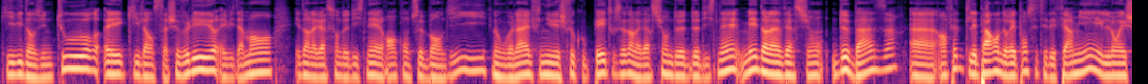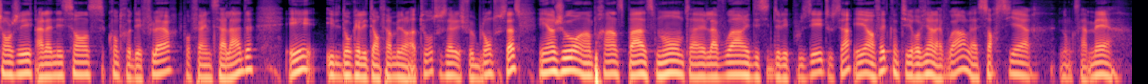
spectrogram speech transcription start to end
qui vit dans une tour et qui lance sa chevelure, évidemment. Et dans la version de Disney, elle rencontre ce bandit. Donc voilà, elle finit les cheveux coupés, tout ça dans la version de, Disney. Mais dans la version de base, en fait, les parents de Réponse étaient des fermiers. Ils l'ont échangé à la naissance contre des fleurs pour faire une salade. Et donc elle était enfermée dans la tour, tout ça, les cheveux blonds, tout ça. Et un jour, un prince passe, monte, à la voir, il décide de l'épouser, tout ça. Et en fait, quand il revient la voir, la sorcière, donc sa mère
